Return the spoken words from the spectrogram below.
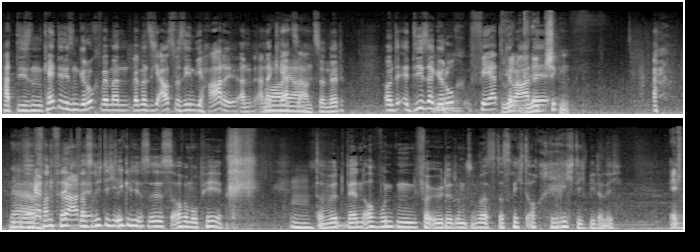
hat diesen, kennt ihr diesen Geruch, wenn man, wenn man sich aus Versehen die Haare an, an der Oh, Kerze ja. anzündet? Und dieser Geruch fährt Grill- gerade. Grilled Chicken. Ja, Ja, Fun Fact, was richtig eklig ist, ist auch im OP. Mhm. Da wird, werden auch Wunden verödet und sowas. Das riecht auch richtig widerlich. Echt?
